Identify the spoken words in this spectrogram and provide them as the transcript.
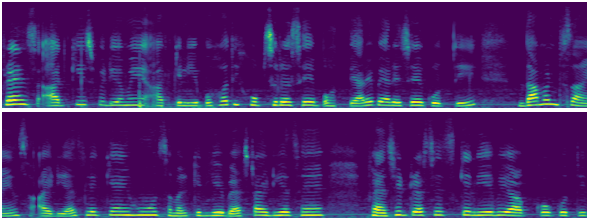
फ्रेंड्स आज की इस वीडियो में आपके लिए बहुत ही खूबसूरत से, बहुत प्यारे प्यारे से कुर्ती दामन डिज़ाइंस आइडियाज़ लेके आई हूँ। समर के लिए बेस्ट आइडियाज़ हैं। फैंसी ड्रेसेस के लिए भी आपको कुर्ती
